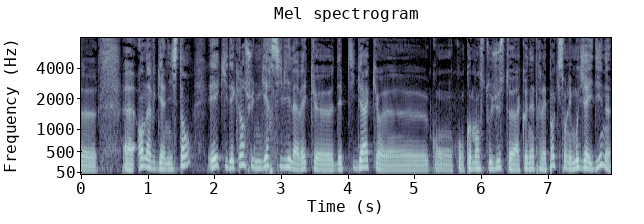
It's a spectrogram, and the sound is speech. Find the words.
euh, en Afghanistan et qui déclenche une guerre civile avec des petits gars qu'on commence tout juste à connaître à l'époque, qui sont les Moudjahidines,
